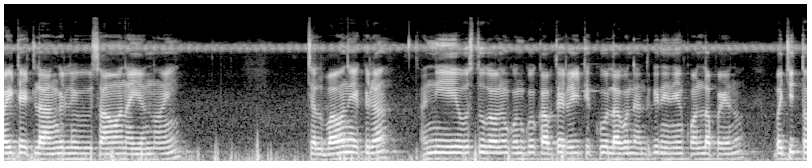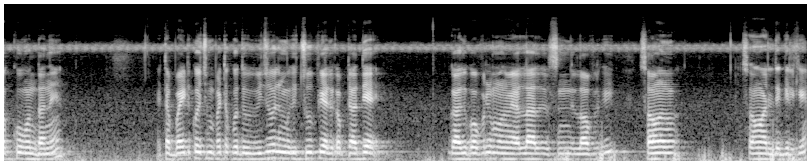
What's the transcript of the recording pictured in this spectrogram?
బయట ఇట్లా అంగళ్ళు సామాన్ అవి ఉన్నాయి. చాలా బాగున్నాయి ఇక్కడ. అన్ని ఏ వస్తువు కావాలని కొనుక్కో. కాకపోతే రేట్ ఎక్కువ లాగుంది అందుకే నేనేం కొనలేకపోయాను. బడ్జెట్ తక్కువ ఉందని. బయటకు వచ్చిన బట్టి కొద్దిగా విజువల్ మీకు చూపించాలి కాబట్టి అదే గాలి గోపురం మనం వెళ్ళాల్సింది లోపలికి. సోమ సోమవారి దగ్గరికి.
